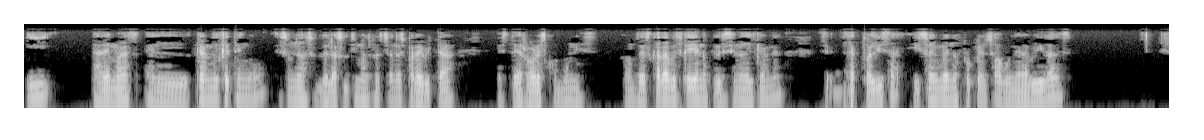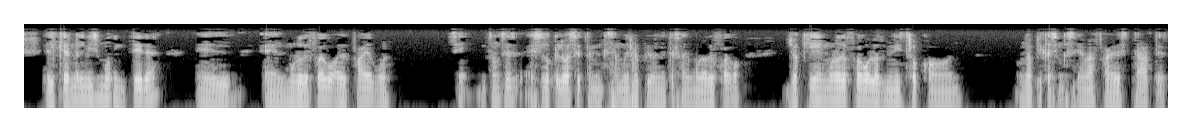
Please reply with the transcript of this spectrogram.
Y además el kernel que tengo es una de las últimas versiones para evitar este errores comunes. Entonces cada vez que hay una actualización en el kernel se, actualiza y soy menos propenso a vulnerabilidades. El kernel mismo integra el, muro de fuego, el firewall, ¿sí? Entonces es lo que lo hace también que sea muy rápido en el caso del muro de fuego. Yo aquí el muro de fuego lo administro con una aplicación que se llama Firestarter.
